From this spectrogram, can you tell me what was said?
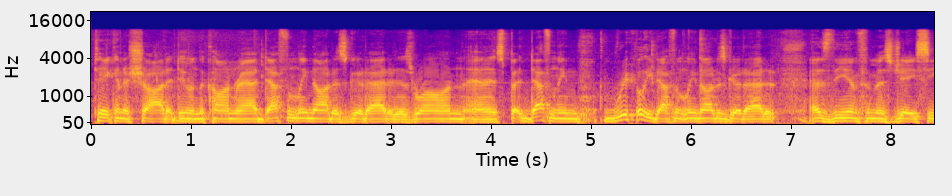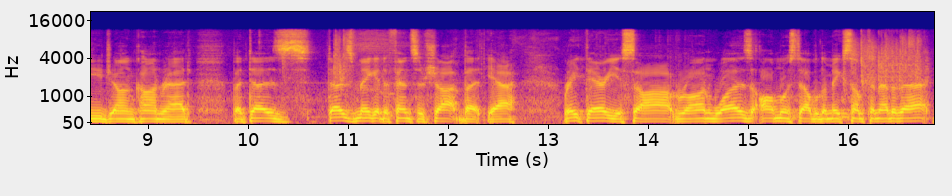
taking a shot at doing the Conrad. Definitely not as good at it as Ron, and it's definitely, really, definitely not as good at it as the infamous JC John Conrad. But does does make a defensive shot. But yeah, right there you saw Ron was almost able to make something out of that.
